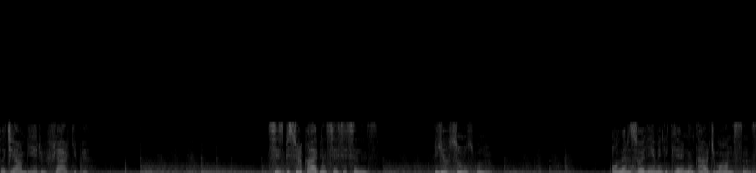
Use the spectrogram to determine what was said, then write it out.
...acıyan bir yeri üfler gibi. Siz bir sürü kalbin sesisiniz. Biliyorsunuz bunu. Onların söyleyemediklerinin tercümanısınız.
